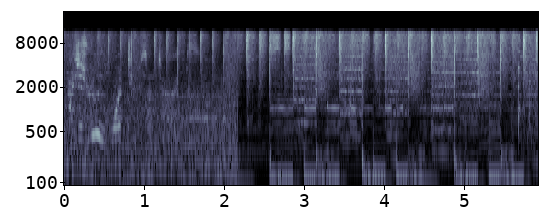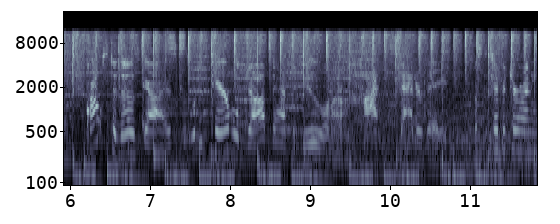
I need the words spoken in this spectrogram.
I just really want to sometimes. Props to those guys, because what a terrible job to have to do on a hot Saturday. What's the temperature, honey?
